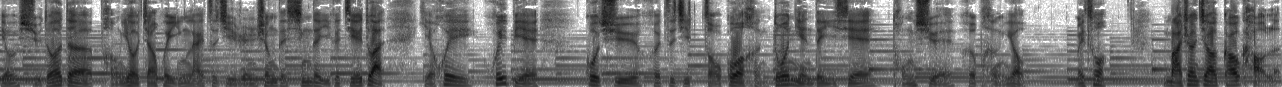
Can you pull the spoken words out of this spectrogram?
有许多的朋友将会迎来自己人生的新的一个阶段，也会挥别过去和自己走过很多年的一些同学和朋友。没错，马上就要高考了。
